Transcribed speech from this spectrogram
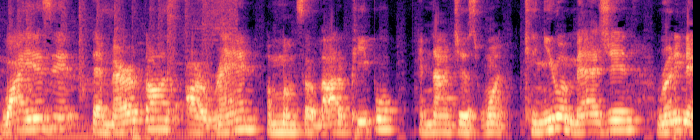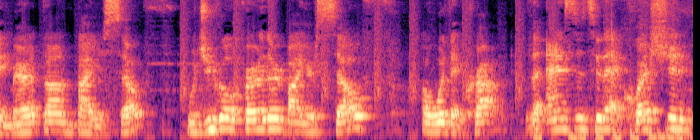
Why is it that marathons are ran amongst a lot of people and not just one? Can you imagine running a marathon by yourself? Would you go further by yourself or with a crowd? The answer to that question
